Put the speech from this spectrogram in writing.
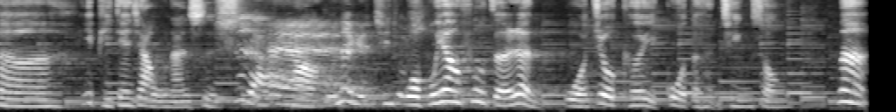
嗯、呃，一匹天下无难事。是啊，啊，我那远亲就是，我不要负责任，我就可以过得很轻松。那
